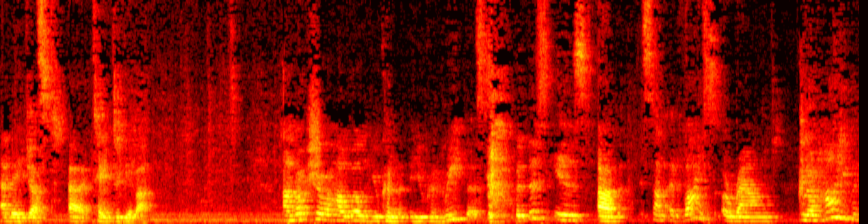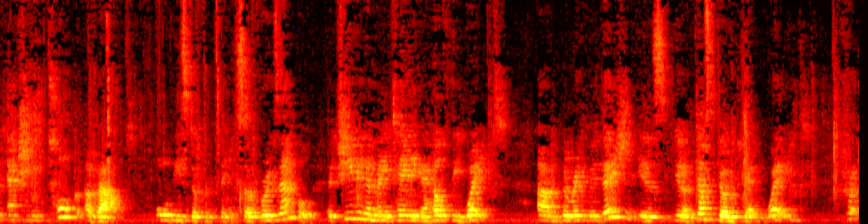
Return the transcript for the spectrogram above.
and they just uh, tend to give up. I'm not sure how well you can you can read this, but this is um, some advice around you know how you can actually talk about all these different things. So, for example, achieving and maintaining a healthy weight. Um, the recommendation is you know just don't gain weight. Tra-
